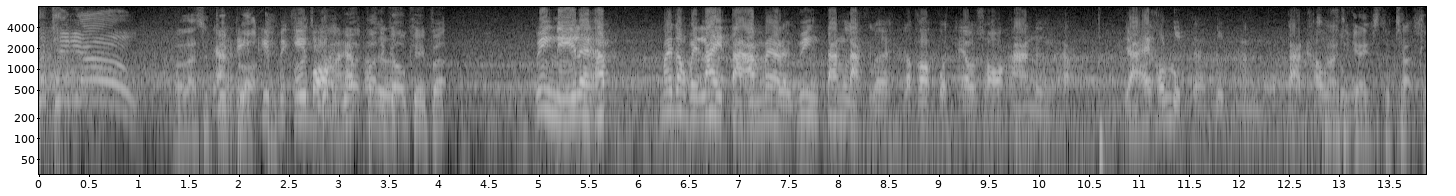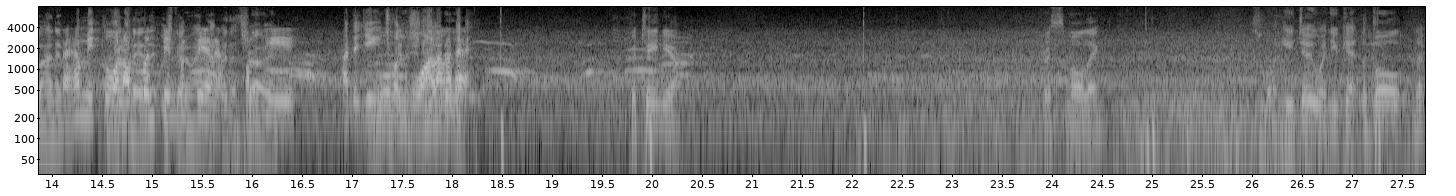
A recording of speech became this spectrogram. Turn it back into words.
Coutinho! Well, that's a Yeah, good this block. keep- That's keep great on, work by the uh, goalkeeper. วิ่งหนีเลยครับ ไม่ต้องไปไล่ตามไม่อะไรวิ่งตั้งหลักเลย แล้วก็กด L2 R1 นะครับ อย่าให้เขาหลุดนะหลุดมันโอ กาสเข้า Tight สูง against the touchline. แต่ถ้ามีตัวเรา Pretty เปิ้ clear น that เปี้ยน he's เปิ้น going to เปี้ยน end เนี่ย up with a บาง throw ที in. อาจจะยิงชน Morgan หัวเราก็ได้ Coutinho. Chris Smalling. It's what you do when you get the ball that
